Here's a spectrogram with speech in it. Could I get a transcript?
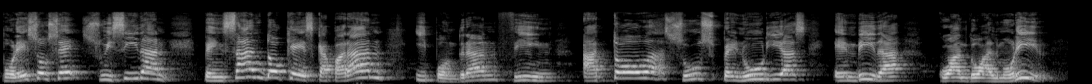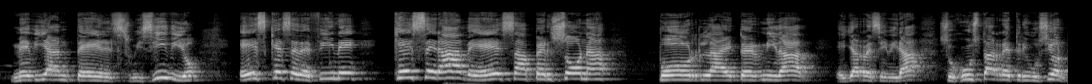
por eso se suicidan, pensando que escaparán y pondrán fin a todas sus penurias en vida cuando al morir mediante el suicidio es que se define qué será de esa persona por la eternidad. Ella recibirá su justa retribución.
